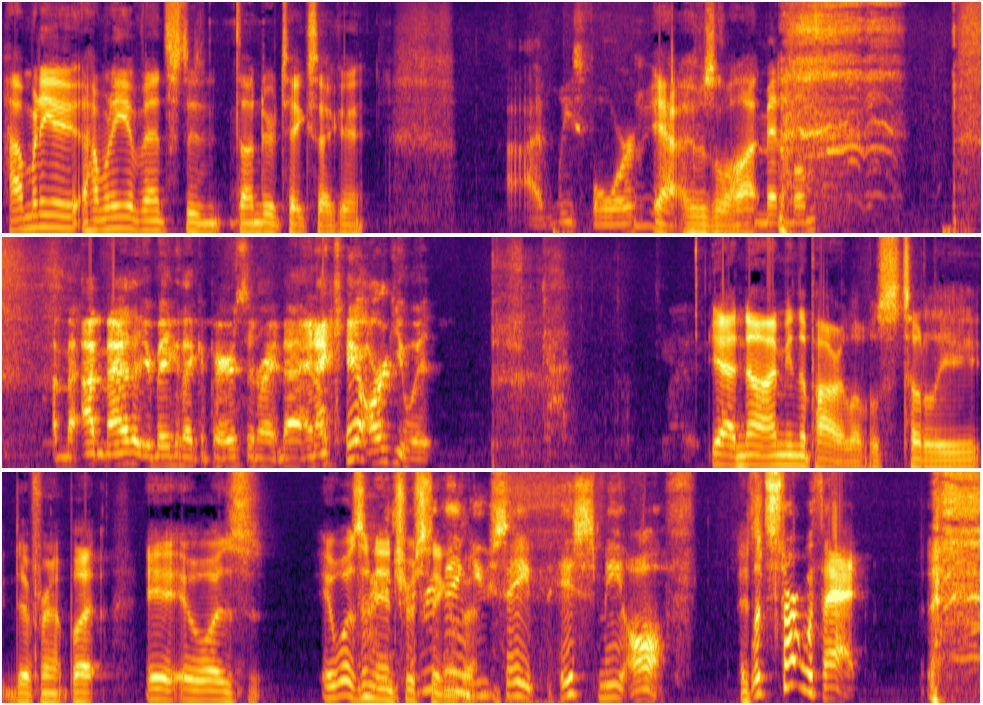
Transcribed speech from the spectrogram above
How many how many events did Thunder take second? Uh, at least four Yeah, it was a lot. minimum. I'm, I'm mad that you're making that comparison right now, and I can't argue it. Yeah, no, I mean the power level's totally different, but it, it was it was an interesting Everything event. you say piss me off. It's- Let's start with that.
